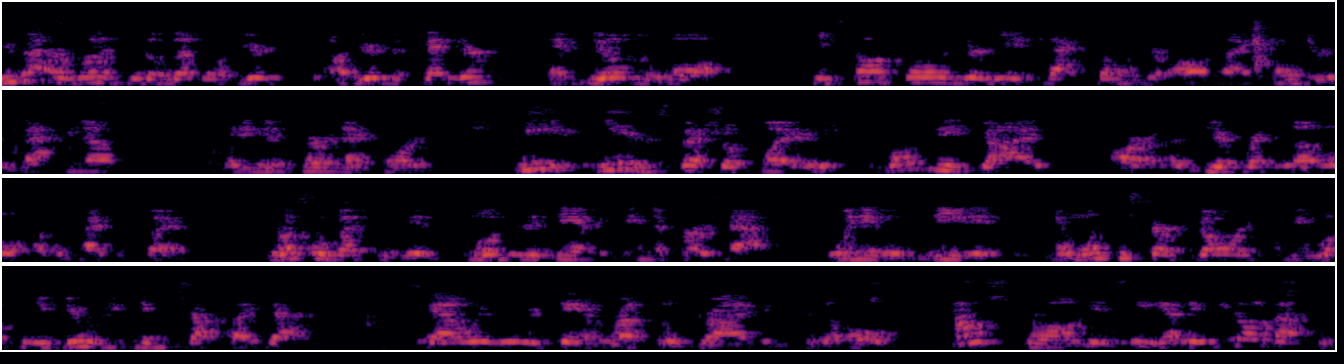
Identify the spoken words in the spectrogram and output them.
you got to run to the level of your of your defender and build a wall. He saw Sullinger, he attacked Sullinger all night. Sullinger was backing up, and he just turned that corner. He he is a special player. He, both of these guys are a different level of the type of player. Russell Westbrook did most of the damage in the first half when it was needed. And once he starts going, I mean, what can you do when he's hitting shots like that? Scott, we, we were seeing Russell driving to the hole. How strong is he? I mean, we know about the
